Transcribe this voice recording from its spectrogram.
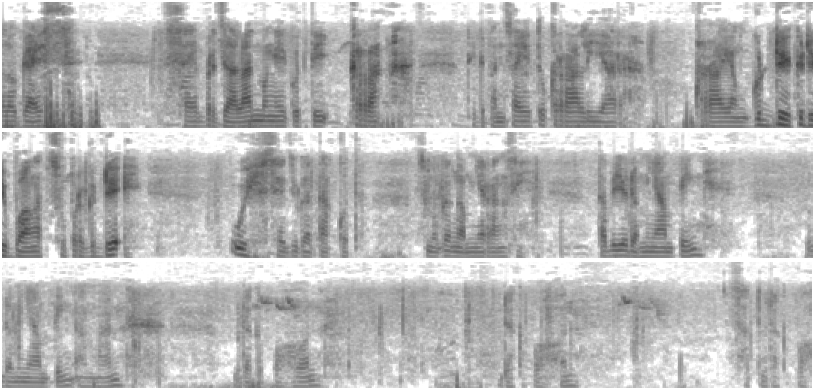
Halo guys. Saya berjalan mengikuti kera. Di depan saya itu kera liar kera yang gede-gede banget, super gede. Wih, saya juga takut. Semoga nggak menyerang sih. Tapi udah menyamping, udah menyamping, aman. Udah ke pohon, udah ke pohon. Satu udah ke pohon.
